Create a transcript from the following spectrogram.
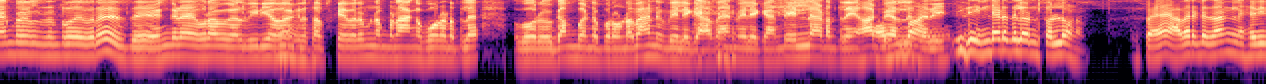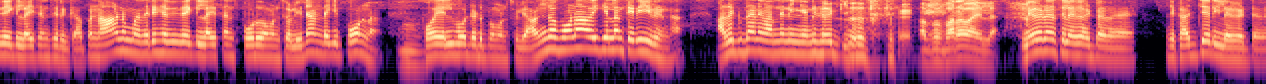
நண்பர்கள்ன்றதை விட எங்கட உறவுகள் வீடியோ பார்க்குற சப்ஸ்கிரைபரும் நம்ம நாங்க போற இடத்துல ஒரு கம்பண்ட போறோம்னா வேன் வேலைக்கா வேன் வேலைக்காண்டு எல்லா இடத்துலயும் ஹார்ட்வேர்ல சரி. இது இந்த இடத்துல ஒன்று சொல்லணும். இப்ப அவர்கிட்ட தான் ஹெவி வெஹிக்கிள் லைசன்ஸ் இருக்கு. அப்ப நானும் வந்துட்டு ஹெவி வெஹிக்கிள் லைசன்ஸ் போடுவோம்னு சொல்லிட்டு அன்றைக்கு போனேன். போய் எல்போட் எடுப்போம்னு சொல்லி. அங்க போனா அவைக்கு எல்லாம் தெரியுதுண்ணா. அதுக்கு தானே வந்து நீங்க கேட்கி அப்ப பரவாயில்ல. லேர்னர்ஸ்ல கேட்டவ இந்த கச்சேரியில கேட்டவ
